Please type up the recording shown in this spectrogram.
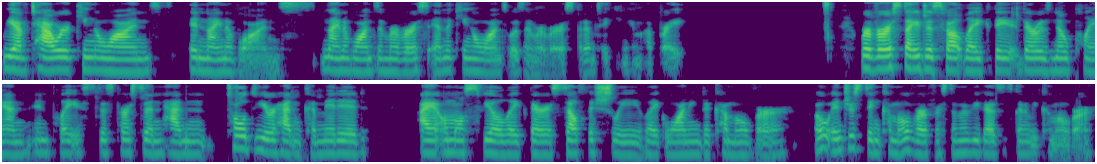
We have Tower, King of Wands, and Nine of Wands. Nine of Wands in reverse, and the King of Wands was in reverse, but I'm taking him upright. Reversed, I just felt like they, there was no plan in place. This person hadn't told you or hadn't committed I almost feel like they're selfishly like wanting to come over. Oh, interesting. Come over. For some of you guys, it's going to be come over.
